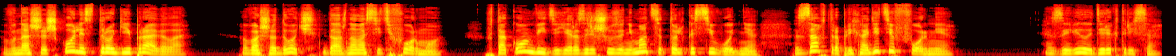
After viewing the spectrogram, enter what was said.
В нашей школе строгие правила. Ваша дочь должна носить форму. В таком виде я разрешу заниматься только сегодня. Завтра приходите в форме», – заявила директриса.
